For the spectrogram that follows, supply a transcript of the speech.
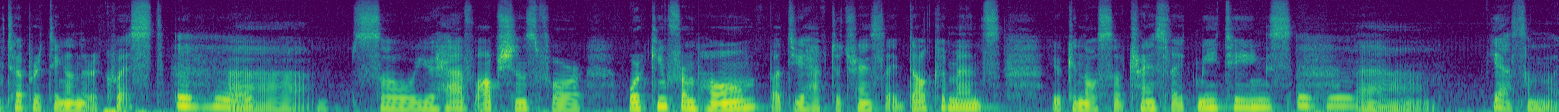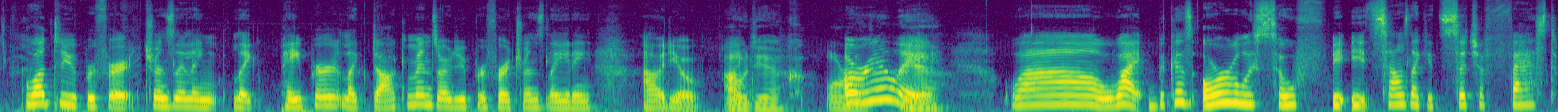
interpreting on request. Mm-hmm. Um, so you have options for working from home, but you have to translate documents. You can also translate meetings. Um, yeah, something like that. Mm-hmm. What do you prefer? Translating like paper, like documents, or do you prefer translating audio? Audio. c- oral, Oh, really? Yeah. Wow. Why? Because oral is so. F- it, sounds like it's such a fast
